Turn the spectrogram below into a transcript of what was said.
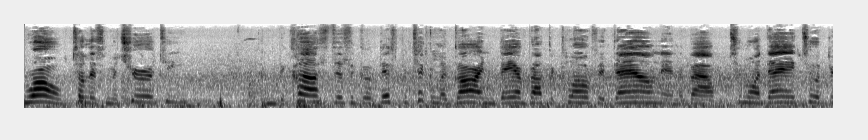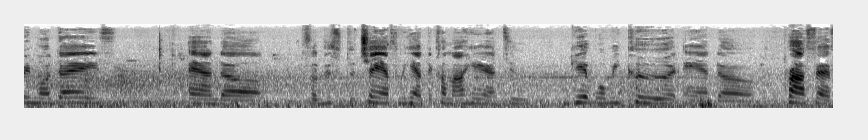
grow till its maturity. And because this this particular garden, they're about to close it down in about two more days, two or three more days. And uh, so this is the chance we had to come out here to get what we could and uh, process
